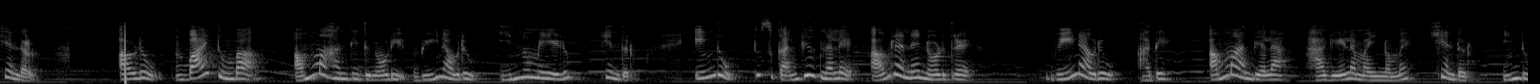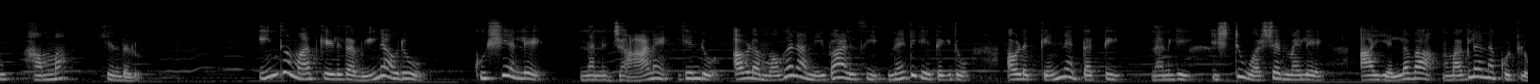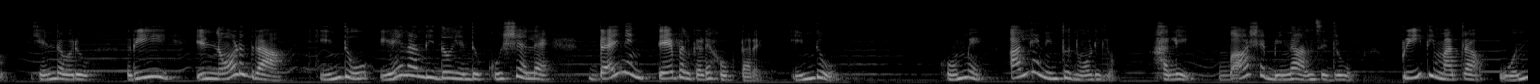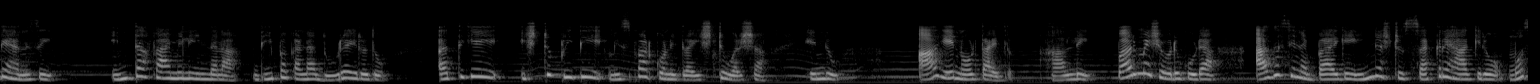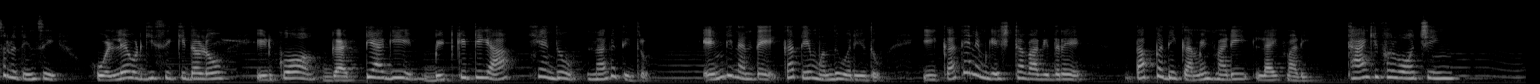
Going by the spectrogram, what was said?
ಎಂದಳು. ಅವಳು ಬಾಯ್ ತುಂಬ ಅಮ್ಮ ಅಂದಿದ್ದು ನೋಡಿ ವೀಣಾ ಅವರು ಇನ್ನೊಮ್ಮೆ ಹೇಳು ಎಂದರು. ಇಂದು ತುಸು ಕನ್ಫ್ಯೂಸ್ನಲ್ಲೇ ಅವರನ್ನೇ ನೋಡಿದ್ರೆ. ವೀಣಾ ಅವರು, ಅದೇ, ಅಮ್ಮ ಅಂದ್ಯಲ್ಲ, ಹಾಗೆ ಹೇಳಮ್ಮ ಇನ್ನೊಮ್ಮೆ, ಎಂದರು. ಇಂದು ಅಮ್ಮ ಎಂದಳು. ಇಂದು ಮಾತು ಕೇಳಿದ ವೀಣಾ ಅವರು, ಖುಷಿಯಲ್ಲೇ ನನ್ನ ಜಾಣೆ, ಎಂದು ಅವಳ ಮಗನ ನಿವಾಳಿಸಿ ನೆಟಿಗೆ ತೆಗೆದು ಅವಳ ಕೆನ್ನೆ ತಟ್ಟಿ, ನನಗೆ ಇಷ್ಟು ವರ್ಷದ ಮೇಲೆ ಆ ಎಲ್ಲವ ಮಗಳನ್ನ ಕೊಟ್ಲು, ಎಂದವರು. ರೀ ಇಲ್ಲಿ ನೋಡಿದ್ರಾ ಇಂದು ಏನಂದಿದ್ದು? ಎಂದು ಖುಷಿಯಲ್ಲೇ ಡೈನಿಂಗ್ ಟೇಬಲ್ ಕಡೆ ಹೋಗ್ತಾರೆ. ಇಂದು ಒಮ್ಮೆ ಅಲ್ಲಿ ನಿಂತು ನೋಡಿಲು. ಅಲ್ಲಿ ಭಾಷೆ ಭಿನ್ನ ಅನಿಸಿದ್ರು. ಪ್ರೀತಿ ಮಾತ್ರ ಒಂದೇ ಅನಿಸಿ. ಇಂಥ ಫ್ಯಾಮಿಲಿಯಿಂದನ ದೀಪಕಣ್ಣ ದೂರ ಇರೋದು. ಅತ್ತಿಗೆ ಇಷ್ಟು ಪ್ರೀತಿ ಮಿಸ್ ಮಾಡ್ಕೊಂಡಿದ್ರ ಇಷ್ಟು ವರ್ಷ ಎಂದು ಹಾಗೆ ನೋಡ್ತಾ ಇದ್ಲು. ಅಲ್ಲಿ ಪರಮೇಶ್ ಅವರು ಕೂಡ ಅಗಸಿನ ಬಾಯಿಗೆ ಇನ್ನಷ್ಟು ಸಕ್ಕರೆ ಹಾಕಿರೋ ಮೊಸರು ತಿನ್ನಿಸಿ ಒಳ್ಳೆ ಹುಡುಗಿ ಸಿಕ್ಕಿದಳು ಹಿಡ್ಕೋ ಗಟ್ಟಿಯಾಗಿ ಬಿಟ್ಕಿಟ್ಟಿಯಾ ಎಂದು ನಗುತ್ತಿದ್ರು. ಎಂದಿನಂತೆ ಕತೆ ಮುಂದುವರಿಯುವುದು ಈ ಕತೆ ನಿಮಗೆ ಇಷ್ಟವಾಗಿದ್ದರೆ ತಪ್ಪದಿ ಕಮೆಂಟ್ ಮಾಡಿ, ಲೈಕ್ ಮಾಡಿ. Thank you for watching.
